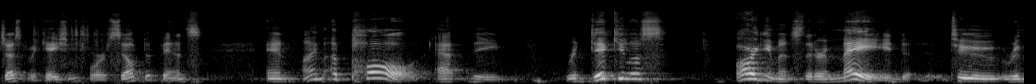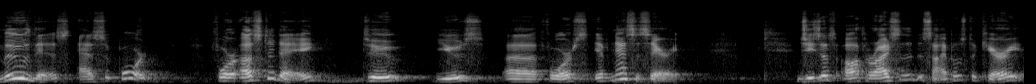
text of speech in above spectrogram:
justification for self-defense, and I'm appalled at the ridiculous arguments that are made to remove this as support for us today to use uh, force if necessary. Jesus authorizes the disciples to carry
